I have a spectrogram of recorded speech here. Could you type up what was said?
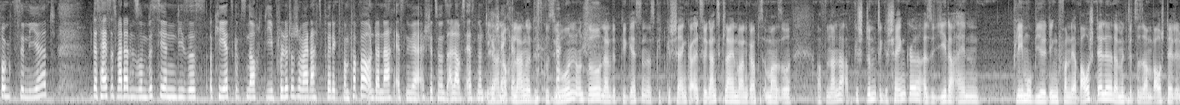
funktioniert. Das heißt, es war dann so ein bisschen dieses, okay, jetzt gibt es noch die politische Weihnachtspredigt vom Papa und danach essen wir, stützen wir uns alle aufs Essen und die ja, Geschenke. noch lange Diskussionen und so. Und dann wird gegessen, es gibt Geschenke. Als wir ganz klein waren, gab es immer so aufeinander abgestimmte Geschenke. Also jeder ein Playmobil-Ding von der Baustelle, damit wir zusammen Baustelle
